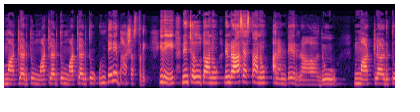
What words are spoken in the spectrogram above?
మాట్లాడుతూ మాట్లాడుతూ మాట్లాడుతూ ఉంటేనే భాష వస్తుంది. ఇది నేను చదువుతాను నేను రాసేస్తాను అని అంటే రాదు. మాట్లాడుతూ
